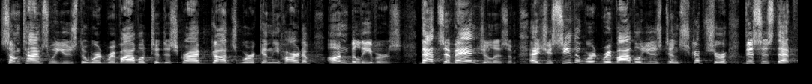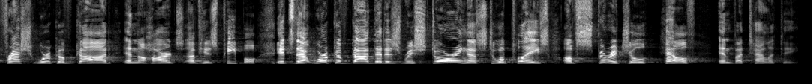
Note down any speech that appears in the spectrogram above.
Sometimes we use the word revival to describe God's work in the heart of unbelievers. That's evangelism. As you see the word revival used in Scripture, this is that fresh work of God in the hearts of his people. It's that work of God that is restoring us to a place of spiritual health and vitality.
